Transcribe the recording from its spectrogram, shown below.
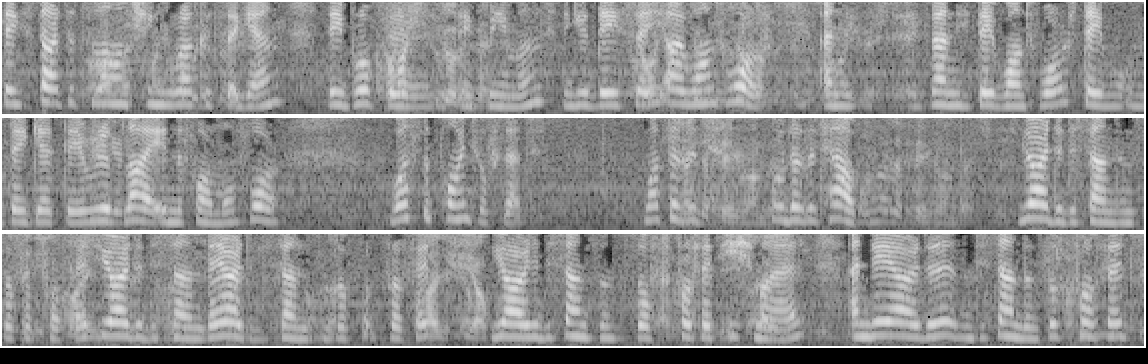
they started launching rockets again. They broke the agreement. You- They say, I want war. deyince adam da seninle And when they want war, they, they get their reply in the form of war. What's the point of that? What does it, who does it help? You are the descendants of a prophet. You are the descend. They are the descendants of a prophet. You are the descendants of prophet Ishmael, and they are the descendants of prophet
